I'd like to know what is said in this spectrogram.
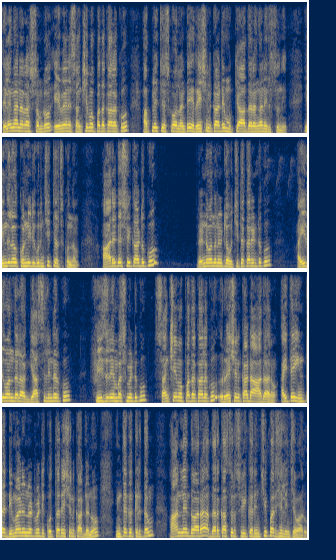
తెలంగాణ రాష్ట్రంలో ఏవైనా సంక్షేమ పథకాలకు అప్లై చేసుకోవాలంటే రేషన్ కార్డే ముఖ్య ఆధారంగా నిలుస్తుంది. ఇందులో కొన్నిటి గురించి తెలుసుకుందాం. ఆరోగ్యశ్రీ కార్డుకు రెండు వందల యూనిట్ల ఉచిత కరెంటుకు ఐదు వందల గ్యాస్ సిలిండర్కు ఫీజు రియంబర్స్మెంట్కు సంక్షేమ పథకాలకు రేషన్ కార్డు ఆధారం. అయితే ఇంత డిమాండ్ ఉన్నటువంటి కొత్త రేషన్ కార్డులను ఇంతకు క్రితం ఆన్లైన్ ద్వారా దరఖాస్తులు స్వీకరించి పరిశీలించేవారు.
